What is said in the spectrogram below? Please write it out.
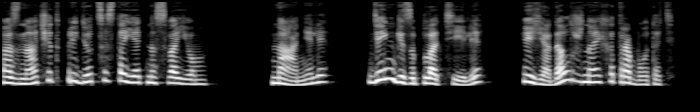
А значит, придется стоять на своем. Наняли, деньги заплатили, и я должна их отработать.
